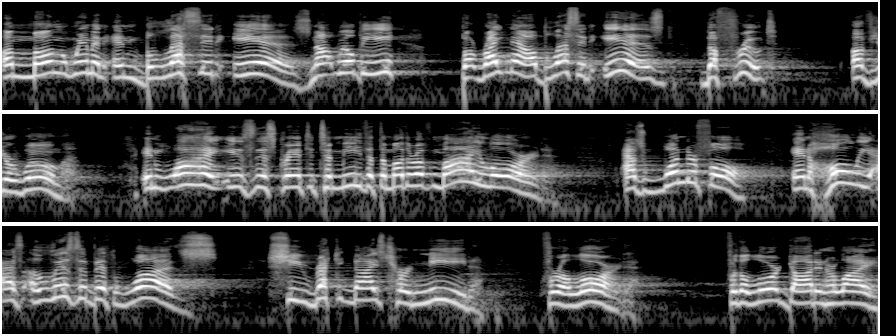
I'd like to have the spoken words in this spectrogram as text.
among women, and blessed is, not will be, but right now, blessed is the fruit of your womb. And why is this granted to me that the mother of my Lord, as wonderful and holy as Elizabeth was, she recognized her need for a Lord, for the Lord God in her life.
